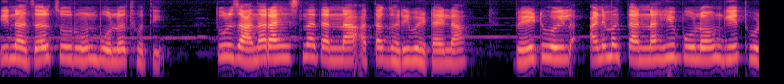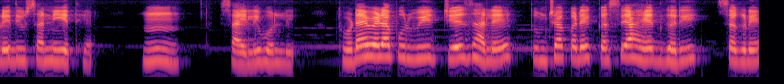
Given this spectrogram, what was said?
ती नजर चोरून बोलत होती. तू जाणार आहेस ना त्यांना आता घरी भेटायला? भेट होईल आणि मग त्यांनाही बोलावून घे थोडे दिवसांनी येथे. सायली बोलली थोड्या वेळापूर्वी जे झाले तुमच्याकडे कसे आहेत घरी सगळे?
